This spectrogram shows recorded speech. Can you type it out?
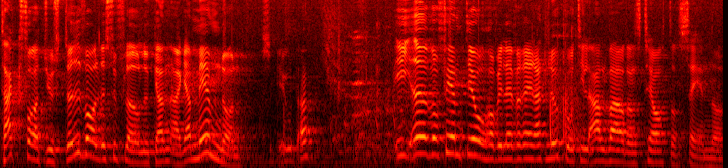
Tack för att just du valde sufflörluckan Agamemnon. Varsågoda. I över 50 år har vi levererat luckor till all världens teaterscener.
